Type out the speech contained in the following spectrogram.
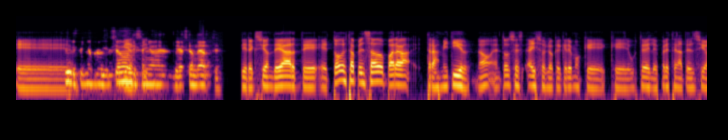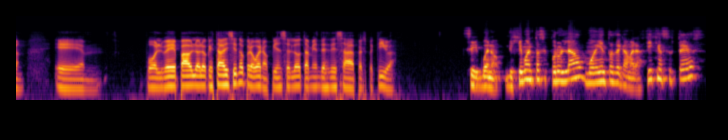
Eh, sí, diseño de producción, diseño de dirección de arte. Dirección de arte, eh, todo está pensado para transmitir, ¿no? Entonces, eso es lo que queremos que, ustedes les presten atención. Eh, volvé, Pablo, a lo que estabas diciendo, pero bueno, piénsenlo también desde esa perspectiva. Sí, bueno, dijimos entonces por un lado movimientos de cámara. Fíjense ustedes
